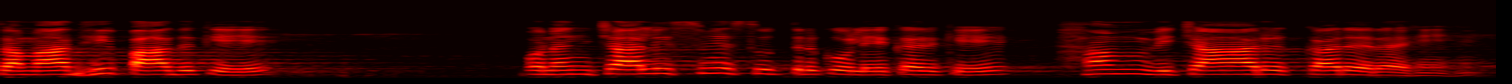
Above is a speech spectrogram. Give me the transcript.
समाधि पाद के उनचालीसवें सूत्र को लेकर के हम विचार कर रहे हैं।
